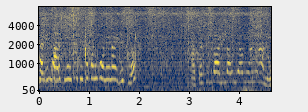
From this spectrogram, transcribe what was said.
खाली पार्किंगचं तिथे पण कोणी नाही दिसलं आता तीच गाडी लावली आम्ही आणि आलो.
